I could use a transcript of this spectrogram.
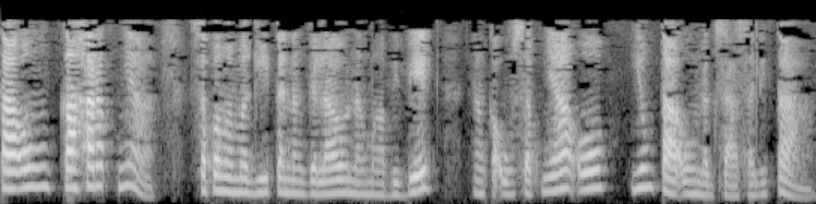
taong kaharap niya sa pamamagitan ng galaw ng mga bibig ng kausap niya o yung taong nagsasalita.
